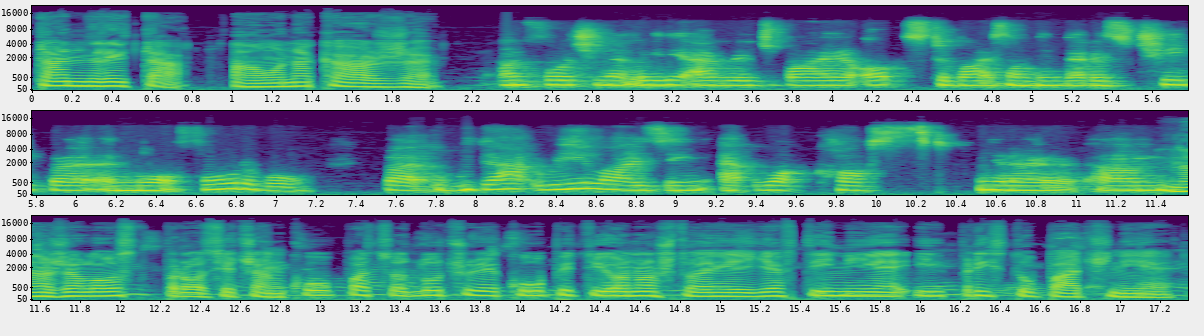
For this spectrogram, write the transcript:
Tanrita, a ona kaže Unfortunately, the average buyer opts to buy something that is cheaper and more affordable, but without realizing at what cost um, Nažalost, prosječan kupac odlučuje kupiti ono što je jeftinije i pristupačnije,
